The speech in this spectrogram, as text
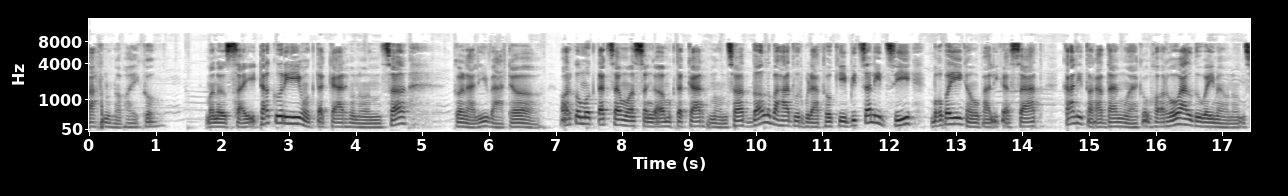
आफ्नो नभएको। मनोज साई ठकुरी मुक्तकार हुनुहुन्छ कर्णालीबाट। अर्को मुक्तक छ मसँग मुक्तकार हुनुहुन्छ दल बहादुर बुढाथोकी विचलितजी बबई गाउँपालिका साथ कालीतरा दाङ उहाँको घर हो आल दुबईमा हुनुहुन्छ।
